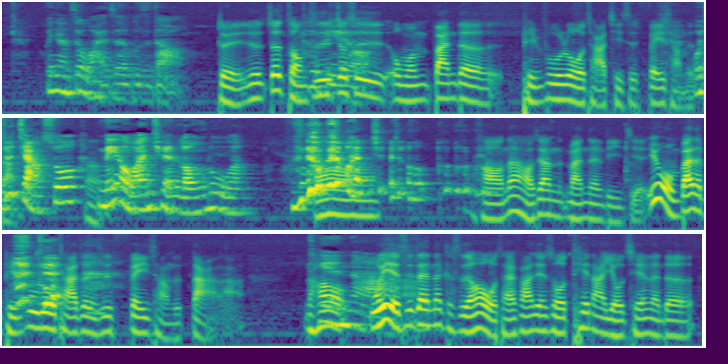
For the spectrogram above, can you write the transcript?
我跟你讲，这我还真的不知道。对，就这总之就是我们班的。贫富落差其实非常的大，我就讲说没有完全融入啊，没有完全融入。好，那好像蛮能理解，因为我们班的贫富落差真的是非常的大啦。然后我也是在那个时候，我才发现说，天哪，有钱人的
